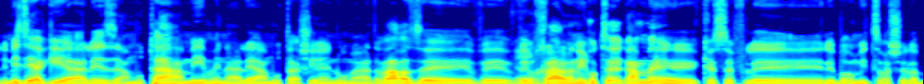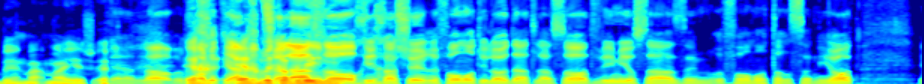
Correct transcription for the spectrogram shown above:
למי זה יגיע, לאיזה עמותה, מי מנהלי העמותה שייהנו מהדבר הזה, ו- כן. ובכלל, אני רוצה גם uh, כסף לבר מצווה של הבן. מה, מה יש? איך, כן, לא, בכל איך, מקרה, איך הממשלה מקבלים? הזו הוכיחה שרפורמות היא לא יודעת לעשות, ואם היא עושה, אז הן רפורמות הרסניות. Uh,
